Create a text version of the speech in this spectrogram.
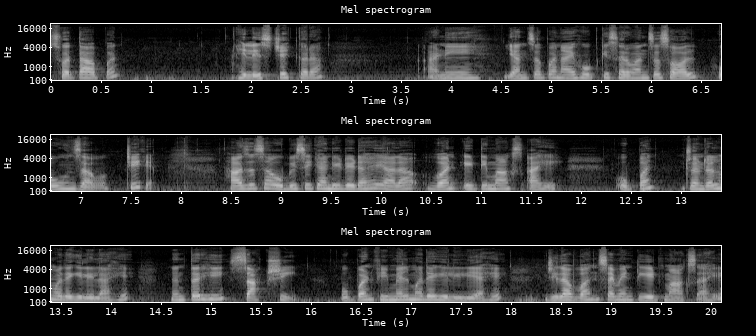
स्वतः आपण ही लिस्ट चेक करा. आणि यांचं पण आय होप की सर्वांचं सॉल्व होऊन जावं. ठीक आहे? हा जसा ओ बी सी कॅन्डिडेट आहे याला वन एटी मार्क्स आहे. ओपन जनरलमध्ये गेलेला आहे. नंतर ही साक्षी ओपन फिमेलमध्ये गेलेली आहे जिला वन सेवन्टी एट मार्क्स आहे.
